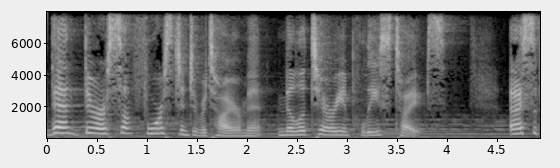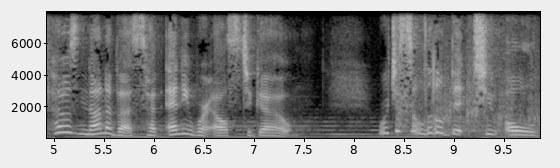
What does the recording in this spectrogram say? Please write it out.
Then there are some forced into retirement, military and police types. And I suppose none of us have anywhere else to go. We're just a little bit too old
